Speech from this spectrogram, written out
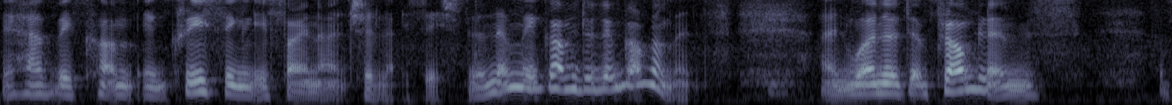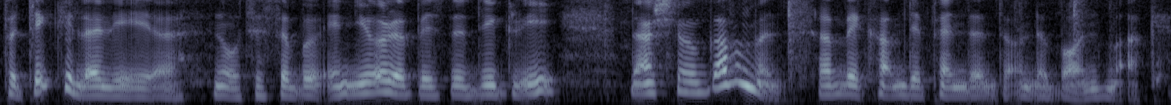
they have become increasingly financialized. And then we come to the governments. And one of the problems, particularly uh, noticeable in Europe, is the degree national governments have become dependent on the bond markets.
